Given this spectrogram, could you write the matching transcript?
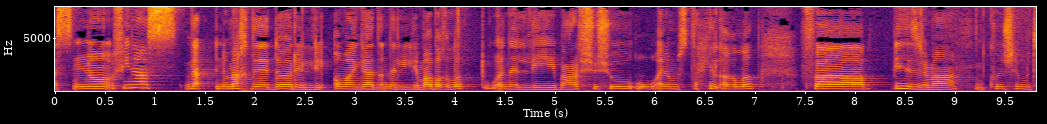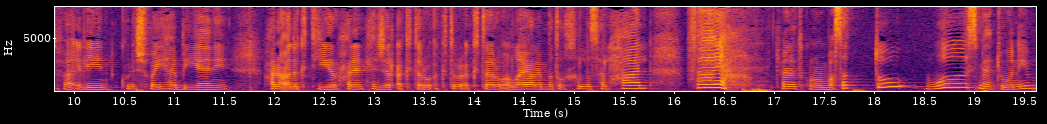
بس إنه في ناس لا إنه ماخذه دور اللي أو ماي جاد أنا اللي ما بغلط وأنا اللي بعرفش شو وأنا مستحيل أغلط. ف يا جماعة نكون شوي متفائلين نكون شوي happy يعني. حنقعد كتير وحننحجر أكتر وأكتر وأكتر والله يعلم متى تخلص هالحال. ف yeah أتمنى تكونوا انبسطتوا وسمعتوني.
